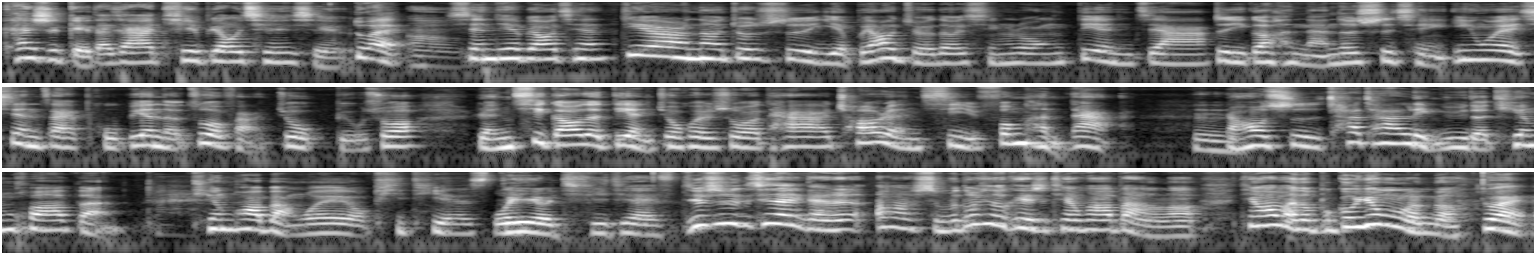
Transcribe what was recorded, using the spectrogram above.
开始给大家贴标签先。对，嗯先贴标签。第二呢，就是也不要觉得形容店家是一个很难的事情，因为现在普遍的做法，就比如说人气高的店就会说它超人气，风很大。然后是叉叉领域的天花板。天花板我也有 PTS，我也有 PTS，就是现在感觉啊，什么东西都可以是天花板了，天花板都不够用了呢。对，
